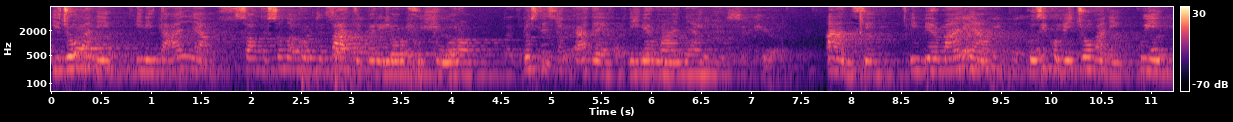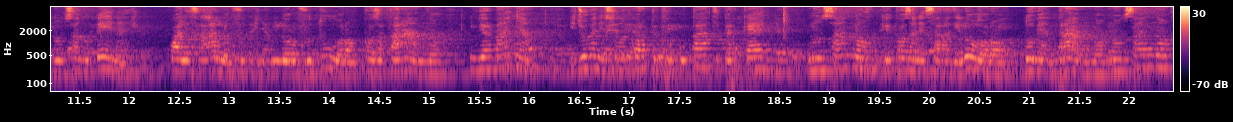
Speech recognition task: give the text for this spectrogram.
I giovani in Italia so che sono preoccupati per il loro futuro, lo stesso accade in Birmania. Anzi, in Birmania, così come i giovani qui non sanno bene quale sarà il loro futuro, cosa faranno, in Birmania i giovani sono ancora più preoccupati perché non sanno che cosa ne sarà di loro, dove andranno, non sanno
